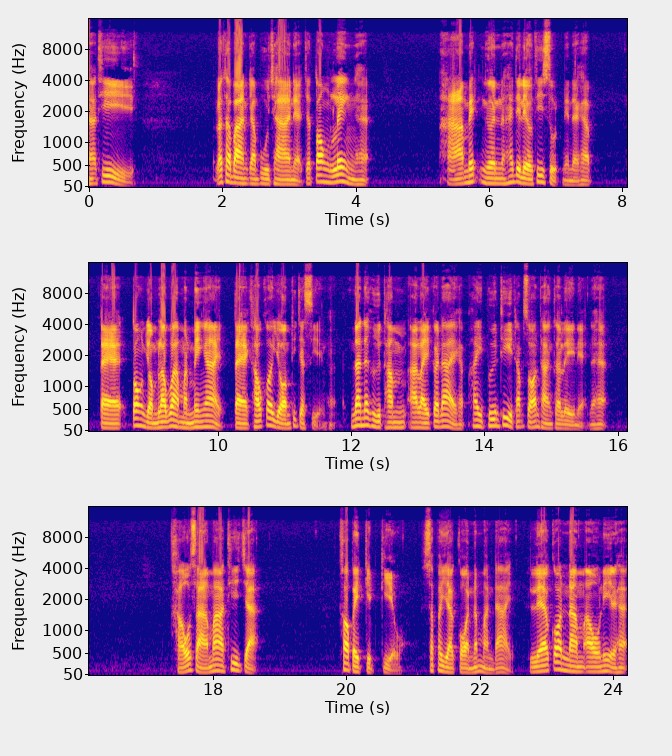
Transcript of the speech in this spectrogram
ฮะที่รัฐบาลกัมพูชาเนี่ยจะต้องเร่งฮะหาเม็ดเงินให้ได้เร็วที่สุดเนี่ยนะครับ แต่ต้องยอมรับว่ามันไม่ง่าย แต่เขาก็ยอมที่จะเสี่ยงครับนั่นก็คือทำอะไรก็ได้ครับ ให้พื้นที่ทับซ้อนทางทะเลเนี่ยนะฮะเขาสามารถที่จะเข้าไปเก็บเกี่ยว ทรัพยากรน้ำมันได้ แล้วก็นำเอานี่เลยฮะ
